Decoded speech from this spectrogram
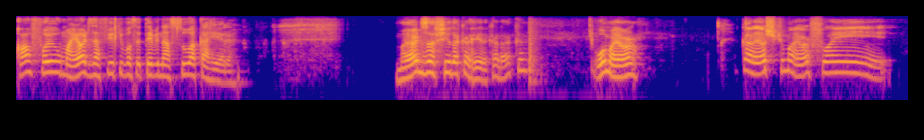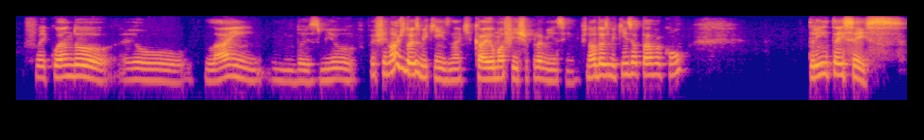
qual foi o maior desafio que você teve na sua carreira? Maior desafio da carreira, caraca. O maior. Cara, eu acho que o maior foi foi quando eu lá em, em 2000, foi final de 2015, né, que caiu uma ficha para mim assim. Final de 2015 eu tava com 36.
